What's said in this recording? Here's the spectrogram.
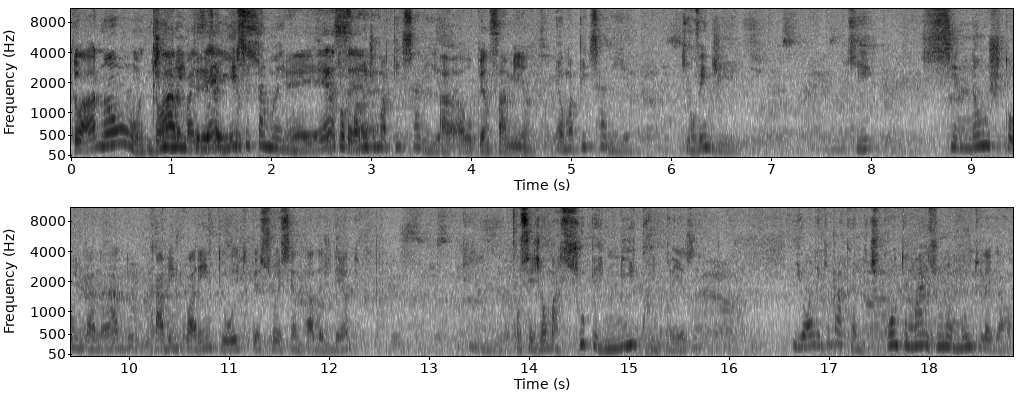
Claro, não, De claro, uma mas empresa é desse isso. tamanho. É, eu tô falando é de uma pizzaria. a- o pensamento. É uma pizzaria que eu vendi. Que, se não estou enganado, cabem 48 pessoas sentadas dentro. Ou seja, é uma super microempresa. E olha que bacana, te conto mais uma muito legal.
